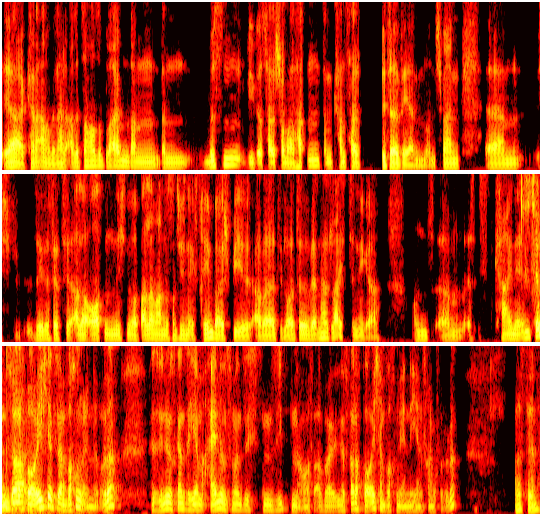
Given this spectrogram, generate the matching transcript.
ja, keine Ahnung, wenn halt alle zu Hause bleiben, dann, dann müssen, wie wir es halt schon mal hatten, dann kann es halt bitter werden. Und ich meine, ähm, ich sehe das jetzt hier aller Orten, nicht nur Ballermann ist natürlich ein Extrembeispiel, aber die Leute werden halt leichtsinniger. Und ähm, es ist keine Impfung. Stimmt, das war doch bei euch jetzt am Wochenende, oder? Also wir nehmen das Ganze hier am 21.07. auf, aber das war doch bei euch am Wochenende hier in Frankfurt, oder? Was denn?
